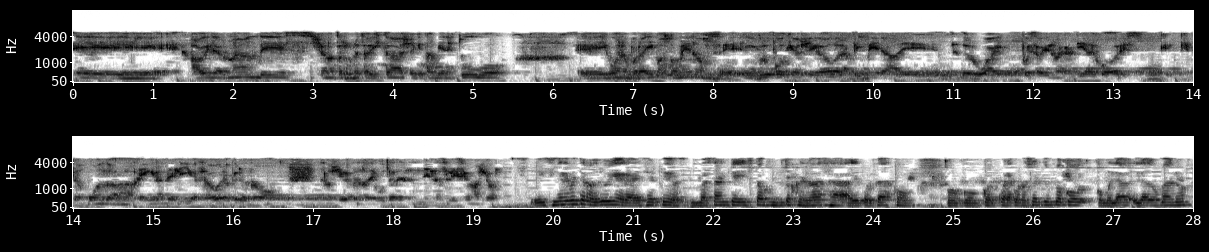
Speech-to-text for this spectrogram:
eh, Abel Hernández, Jonathan Roneta Vizcaya, que también estuvo. Eh, y bueno, por ahí más o menos eh, el grupo que ha llegado a la primera de, Uruguay, pues había una cantidad de jugadores que, están jugando en grandes ligas ahora, pero no, no llegaron a debutar en, la selección mayor. Y finalmente, Rodrigo, y agradecerte bastante estos minutos que nos das a, a con, para conocerte un poco como el lado humano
